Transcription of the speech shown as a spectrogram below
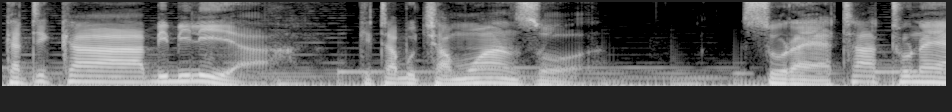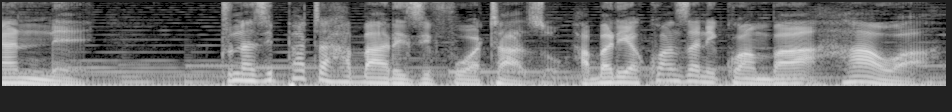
Katika Biblia, kitabu cha Mwanzo sura ya tatu na ya nne tunazipata habari zifuatazo. Habari ya kwanza ni kwamba Hawa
